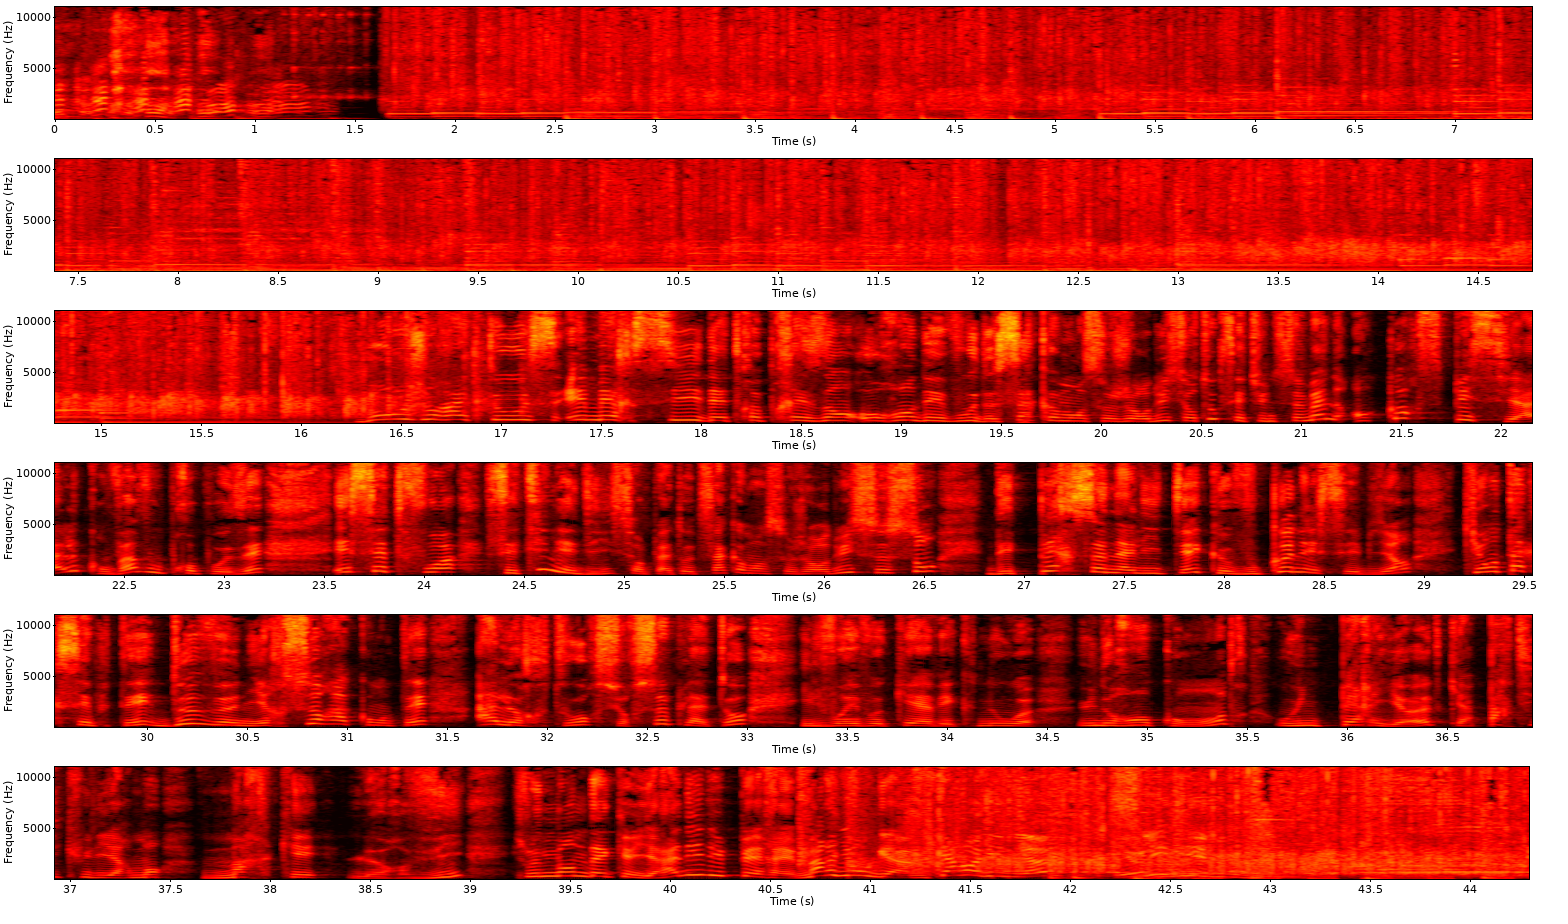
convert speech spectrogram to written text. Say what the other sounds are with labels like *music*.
*laughs* *laughs* Bonjour à tous et merci d'être présents au rendez-vous de Ça commence aujourd'hui. Surtout que c'est une semaine encore spéciale qu'on va vous proposer. Et cette fois, c'est inédit sur le plateau de Ça commence aujourd'hui. Ce sont des personnalités que vous connaissez bien qui ont accepté de venir se raconter à leur tour sur ce plateau. Ils vont évoquer avec nous une rencontre ou une période qui a particulièrement marqué leur vie. Je vous demande d'accueillir Annie Dupéret, Marion Gamme, Caroline Love et Olivier Mou.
